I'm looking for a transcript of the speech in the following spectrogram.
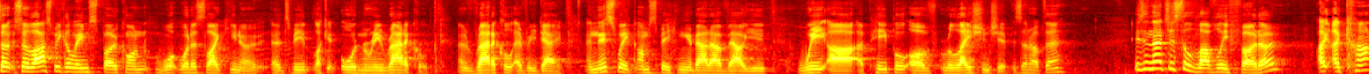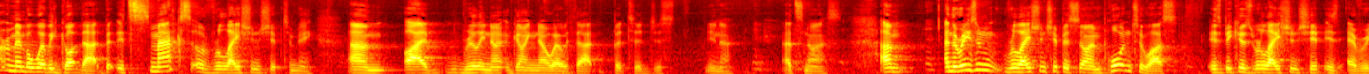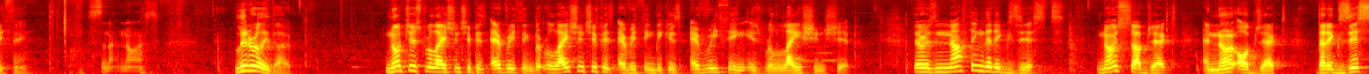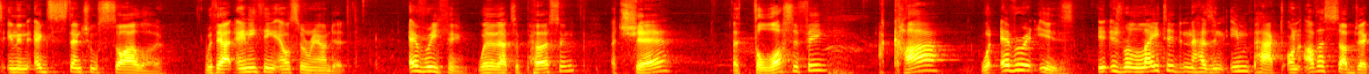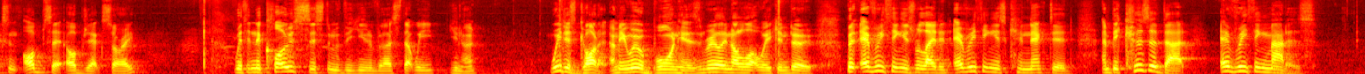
So, so last week, Aleem spoke on what, what it's like, you know, uh, to be like an ordinary radical, a radical every day. And this week, I'm speaking about our value. We are a people of relationship. Is that up there? Isn't that just a lovely photo? I, I can't remember where we got that, but it smacks of relationship to me. Um, I'm really no, going nowhere with that, but to just, you know, that's nice. Um, and the reason relationship is so important to us is because relationship is everything. Isn't that nice? Literally, though, not just relationship is everything, but relationship is everything because everything is relationship. There is nothing that exists, no subject and no object, that exists in an existential silo without anything else around it. Everything, whether that's a person, a chair, a philosophy, a car, whatever it is, it is related and has an impact on other subjects and objects, sorry, within the closed system of the universe that we, you know, we just got it. I mean, we were born here. There's really not a lot we can do. But everything is related, everything is connected. And because of that, everything matters.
